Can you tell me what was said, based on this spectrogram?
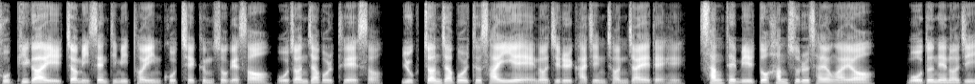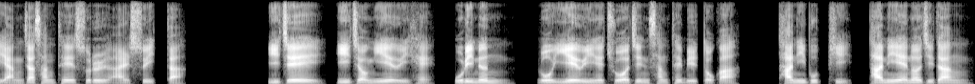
부피가 1.2cm인 고체 금속에서 5전자볼트에서 6전자볼트 사이의 에너지를 가진 전자에 대해 상태 밀도 함수를 사용하여 모든 에너지 양자 상태의 수를 알 수 있다. 이제 이 정의에 의해 우리는 로 2에 의해 주어진 상태 밀도가 단위 부피, 단위 에너지당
